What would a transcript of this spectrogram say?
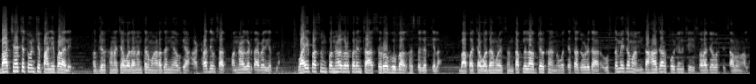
बादशहाच्या तोंडचे पाणी पळाले. अफजल खानाच्या वधानंतर महाराजांनी अवघ्या अठरा दिवसात पन्हाळगड ताब्यात घेतला. वाईपासून पन्हाळगड पर्यंतचा सर्व भूभाग हस्तगत केला. बापाच्या वधामुळे संतापलेला अफजल खान व त्याचा जोडीदार रुस्तमे जमान दहा हजार फौजांची स्वराज्यावरती चालून आला.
